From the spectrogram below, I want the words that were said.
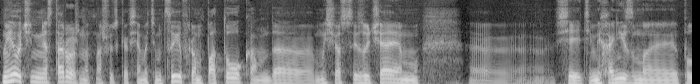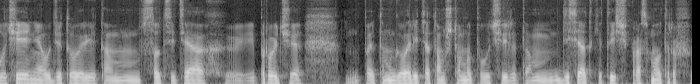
Но я очень осторожно отношусь ко всем этим цифрам, потокам. Да. Мы сейчас изучаем э, все эти механизмы получения аудитории там, в соцсетях и прочее. Поэтому говорить о том, что мы получили там, десятки тысяч просмотров,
